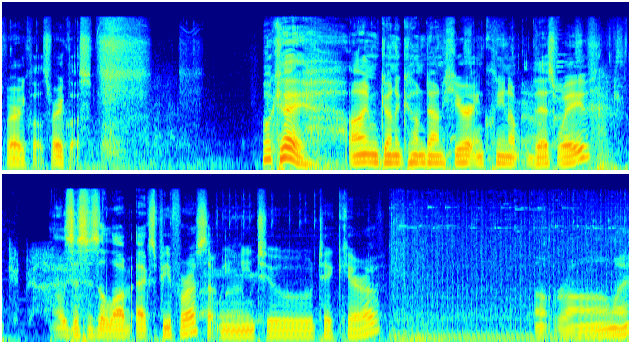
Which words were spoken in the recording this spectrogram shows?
Very close, very close. Okay, I'm gonna come down here and clean up this wave. This is a lot of XP for us that we need to take care of. Oh, wrong way.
